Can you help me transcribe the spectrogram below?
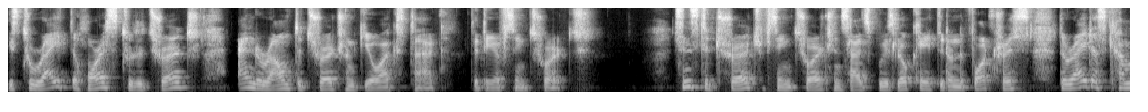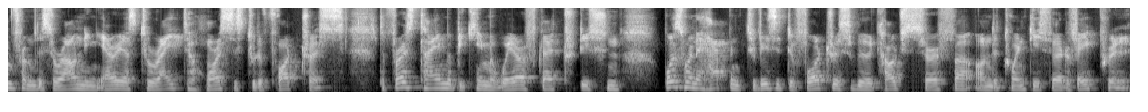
is to ride the horse to the church and around the church on Georgstag, the day of St. George. Since the Church of St. George in Salzburg is located on the fortress, the riders come from the surrounding areas to ride their horses to the fortress. The first time I became aware of that tradition was when I happened to visit the fortress with a couch surfer on the 23rd of April.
